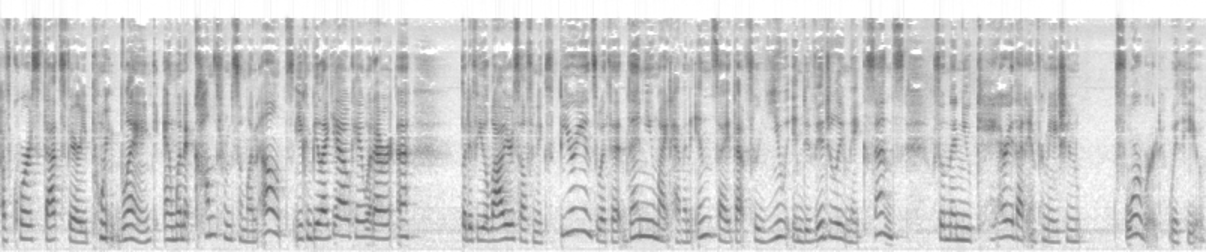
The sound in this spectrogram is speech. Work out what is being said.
of course, that's very point blank. And when it comes from someone else, you can be like, yeah, okay, whatever. Eh. But if you allow yourself an experience with it, then you might have an insight that for you individually makes sense. So then you carry that information forward with you.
